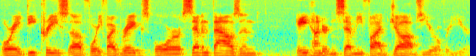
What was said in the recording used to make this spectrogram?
or a decrease of 45 rigs, or 7,875 jobs year over year.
